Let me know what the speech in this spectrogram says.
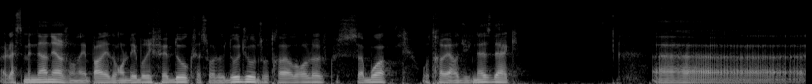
la semaine dernière, j'en avais parlé dans le débrief hebdo, que ce soit le Dow Jones au travers de Rolloff, que ce soit moi au travers du Nasdaq, euh,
